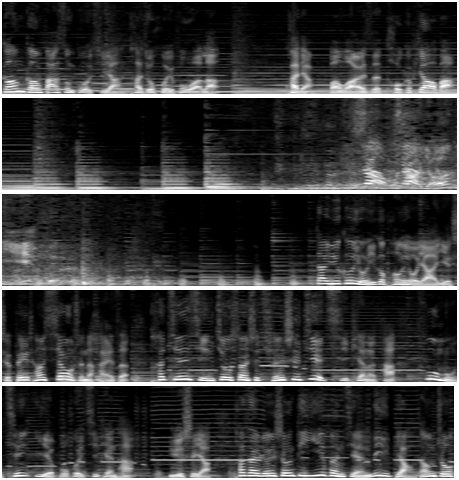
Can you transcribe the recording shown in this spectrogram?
刚刚发送过去呀，他就回复我了。快点帮我儿子投个票吧。笑不笑由你。黛玉哥有一个朋友呀，也是非常孝顺的孩子。他坚信，就算是全世界欺骗了他，父母亲也不会欺骗他。于是呀，他在人生第一份简历表当中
